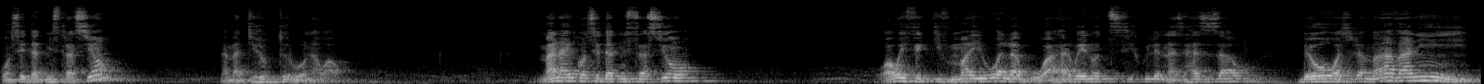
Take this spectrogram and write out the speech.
conseil d'administration nama directeur wona wao. Mana e conseil d'administration wao effectivement yowalaguwa har wayenot circule nazihazzaw bewo wasijama avani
